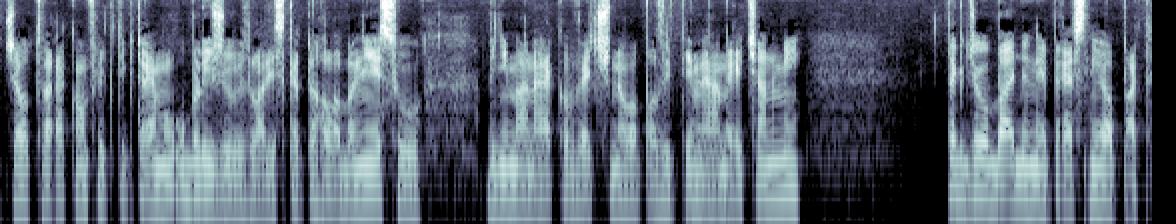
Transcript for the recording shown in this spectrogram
že otvára konflikty, ktoré mu ubližujú z hľadiska toho, lebo nie sú vnímané ako väčšinovo pozitívne Američanmi tak Joe Biden je presný opak.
